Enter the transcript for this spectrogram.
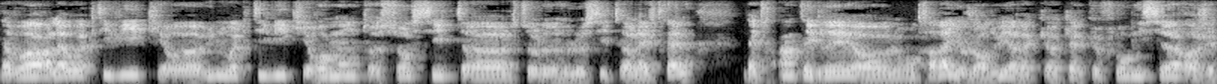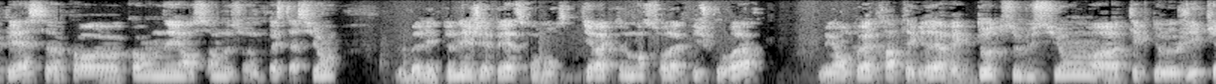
D'avoir la web TV qui une web TV qui remonte sur le site sur le, le site LiveTrail d'être intégré. Euh, on travaille aujourd'hui avec euh, quelques fournisseurs euh, GPS. Quand, quand, on est ensemble sur une prestation, ben, les données GPS remontent directement sur la fiche coureur, mais on peut être intégré avec d'autres solutions technologiques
